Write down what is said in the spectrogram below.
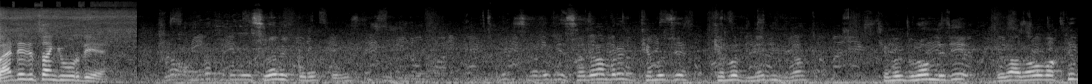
ben dedim sanki vur diye. Ya Allah bunu sıra bekliyorum. Sırada bir sırada ben buraya Kemalci, Kemal ne dedi lan? Kemal Brom dedi. Ben adama baktım.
